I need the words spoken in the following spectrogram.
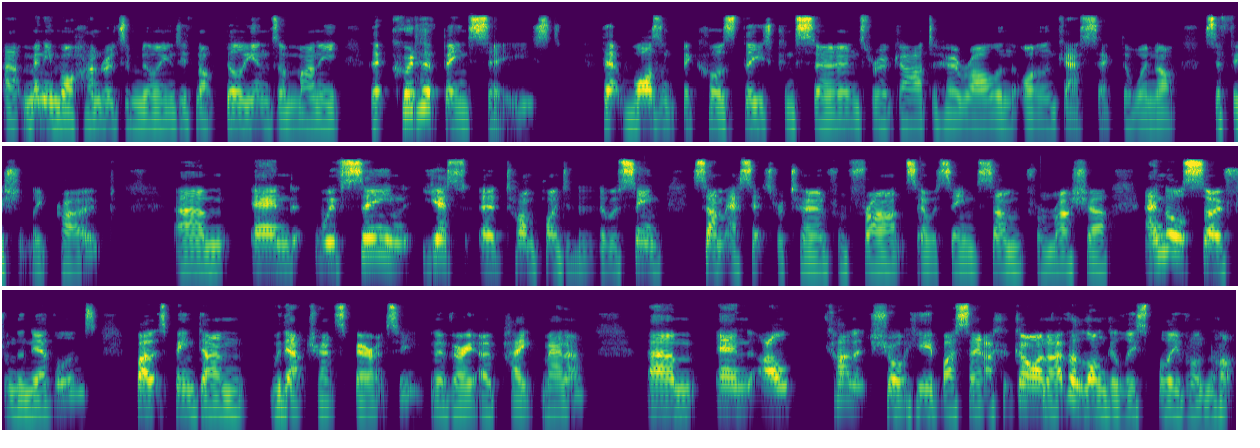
uh, many more hundreds of millions, if not billions, of money that could have been seized that wasn't because these concerns with regard to her role in the oil and gas sector were not sufficiently probed. Um, and we've seen, yes, uh, Tom pointed that we've seen some assets return from France and we've seen some from Russia and also from the Netherlands, but it's been done without transparency in a very opaque manner. Um, and I'll cut it short here by saying I could go on. I have a longer list, believe it or not.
